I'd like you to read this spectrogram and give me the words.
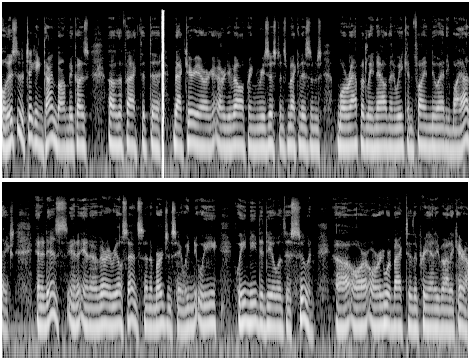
Oh, this is a ticking time bomb because of the fact that the bacteria are, are developing resistance mechanisms more rapidly now than we can find new antibiotics. And it is, in, in a very real sense, an emergency. We, we, we need to deal with this soon, uh, or, or we're back to the pre antibiotic era.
